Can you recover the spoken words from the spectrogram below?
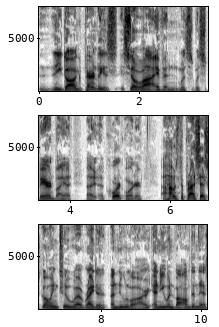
The dog apparently is, is, still alive and was, was spared by a, a, a court order. Uh, how's the process going to uh, write a, a, new law? Are, are you involved in this?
